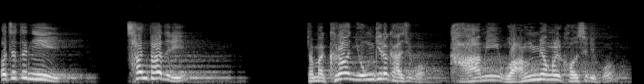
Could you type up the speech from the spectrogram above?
어쨌든 이 산파들이 정말 그런 용기를 가지고 감히 왕명을 거스리고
